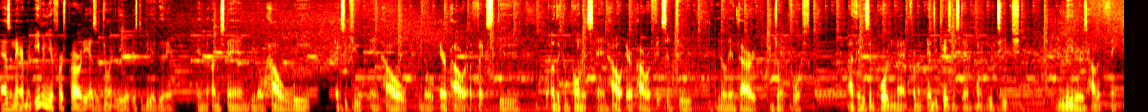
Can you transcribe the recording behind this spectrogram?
as an airman, even your first priority as a joint leader is to be a good airman and to understand, you know, how we execute and how, you know, air power affects the, the other components and how air power fits into, you know, the entire joint force. I think it's important that from an education standpoint, we teach leaders how to think.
